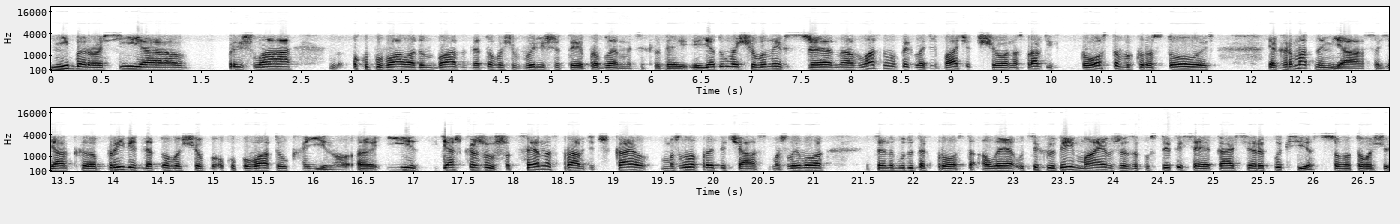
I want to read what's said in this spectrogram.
ніби Росія прийшла, окупувала Донбас для того, щоб вирішити проблеми цих людей. І я думаю, що вони вже на власному прикладі бачать, що насправді їх просто використовують як гарматне м'ясо, як е, привід для того, щоб окупувати Україну. Е, І я ж кажу, що це насправді чекаю, можливо, пройде час, можливо. Це не буде так просто, але у цих людей має вже запуститися якась рефлексія стосовно того, що,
